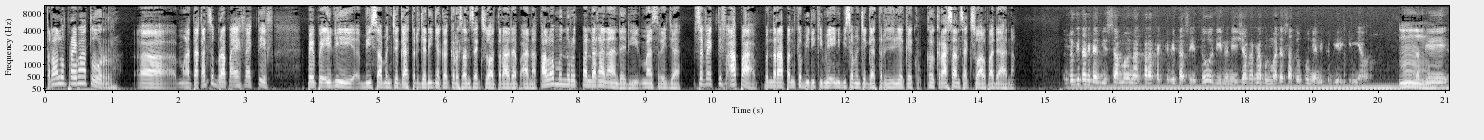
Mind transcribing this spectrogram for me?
terlalu prematur uh, mengatakan seberapa efektif PP ini bisa mencegah terjadinya kekerasan seksual terhadap anak. Kalau menurut pandangan Anda di Mas Reja, Seefektif apa penerapan kebiri kimia ini bisa mencegah terjadinya ke- kekerasan seksual pada anak? Tentu kita tidak bisa menakar efektivitas itu di Indonesia karena belum ada satupun yang dikebiri kimia. Hmm. Tapi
